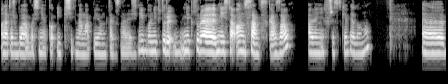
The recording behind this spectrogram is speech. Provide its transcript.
ona też była właśnie jako Xik na mapie, ją tak znaleźli, bo niektóre, niektóre miejsca on sam wskazał, ale nie wszystkie, wiadomo. E,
